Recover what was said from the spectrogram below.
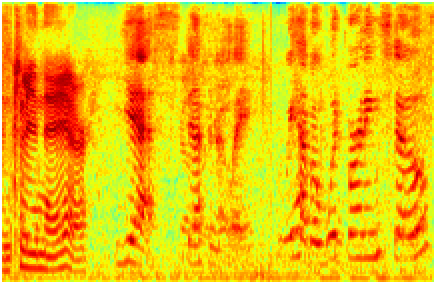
And clean air. Yes, definitely. We have a wood burning stove.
